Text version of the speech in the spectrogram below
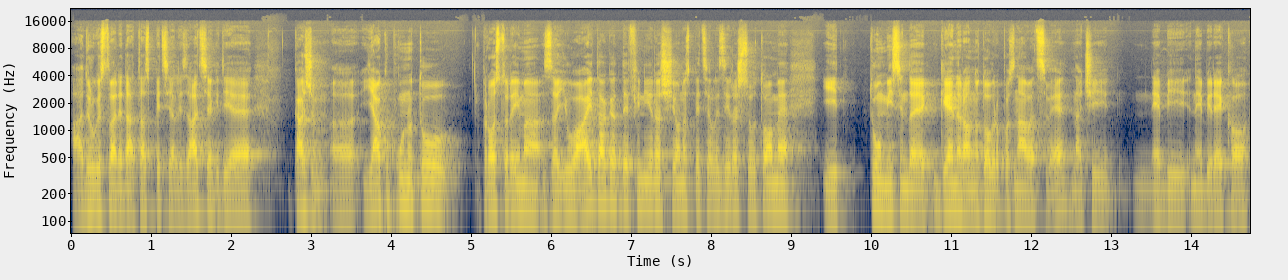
A druga stvar je da, ta specijalizacija gdje, kažem, e, jako puno tu prostora ima za UI da ga definiraš i ono specijaliziraš se u tome i tu mislim da je generalno dobro poznavati sve. Znači, ne bi, ne bi rekao,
